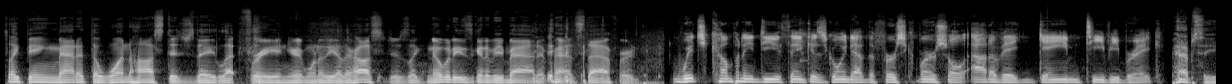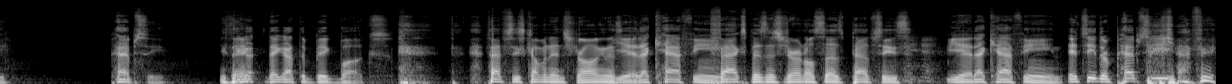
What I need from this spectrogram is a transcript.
It's like being mad at the one hostage they let free, and you're one of the other hostages. Like nobody's gonna be mad at Matt Stafford. Which company do you think is going to have the first commercial out of a game TV break? Pepsi, Pepsi. You They think got, they got the big bucks. Pepsi's coming in strong? This Yeah, that caffeine. Facts Business Journal says Pepsi's Yeah, that caffeine. It's either Pepsi. caffeine.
